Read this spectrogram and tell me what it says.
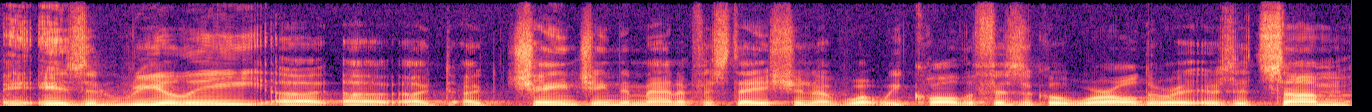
Is it really uh, uh, uh, changing the manifestation of what we call the physical world, or is it some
